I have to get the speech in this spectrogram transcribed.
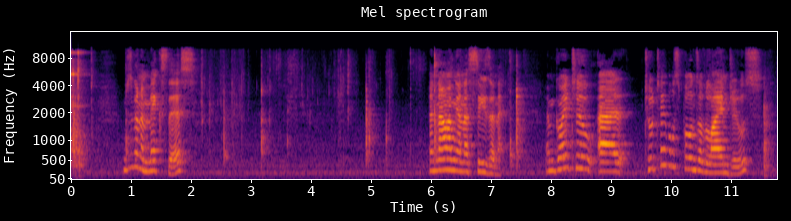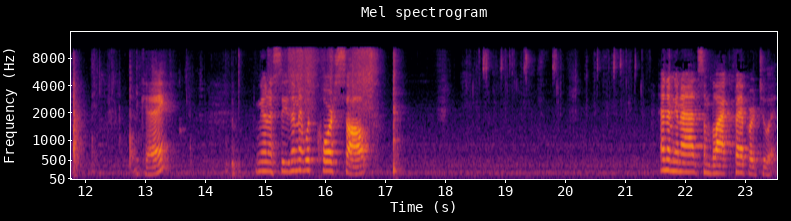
I'm just gonna mix this. And now I'm gonna season it. I'm going to add two tablespoons of lime juice. Okay. I'm gonna season it with coarse salt. And I'm gonna add some black pepper to it.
